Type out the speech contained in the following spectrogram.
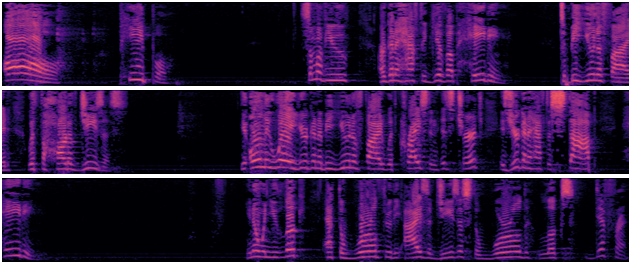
All people. Some of you are going to have to give up hating to be unified with the heart of Jesus. The only way you're going to be unified with Christ and His church is you're going to have to stop hating. You know, when you look at the world through the eyes of Jesus, the world looks different.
